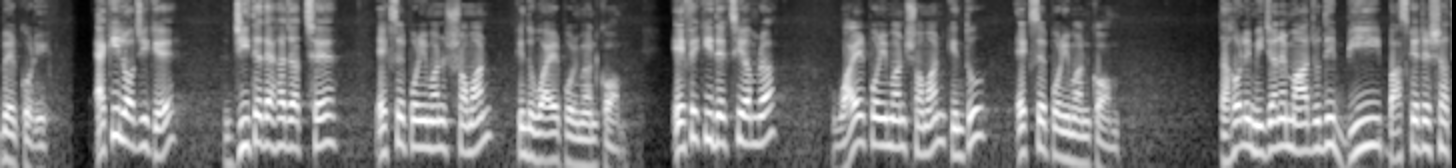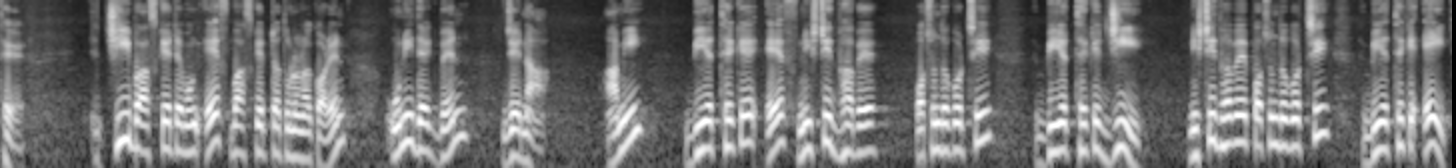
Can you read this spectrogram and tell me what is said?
বের করি। একই লজিকে জিতে দেখা যাচ্ছে এক্সের পরিমাণ সমান, কিন্তু ওয়াইয়ের পরিমাণ কম। এফে কি দেখছি আমরা? ওয়াইয়ের পরিমাণ সমান, কিন্তু এক্সের পরিমাণ কম। তাহলে মিজানের মা যদি বি বাস্কেটের সাথে জি বাস্কেট এবং এফ বাস্কেটটা তুলনা করেন, উনি দেখবেন যে না, আমি বি এর থেকে এফ নিশ্চিতভাবে পছন্দ করছি বি এর থেকে জি নিশ্চিতভাবে পছন্দ করছি বি এর থেকে এইচ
